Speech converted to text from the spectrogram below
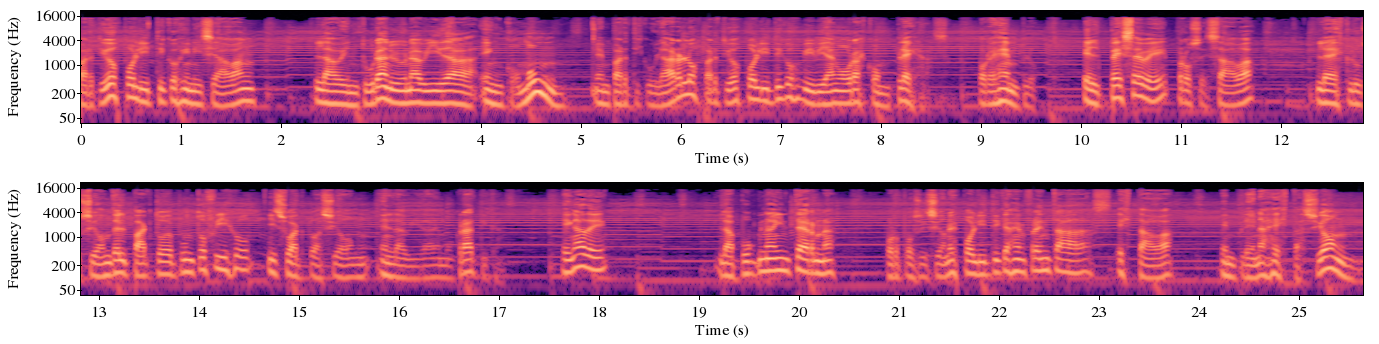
partidos políticos iniciaban la aventura de una vida en común. En particular, los partidos políticos vivían horas complejas. Por ejemplo, el PCB procesaba la exclusión del pacto de punto fijo y su actuación en la vida democrática. En AD, la pugna interna por posiciones políticas enfrentadas estaba en plena gestación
